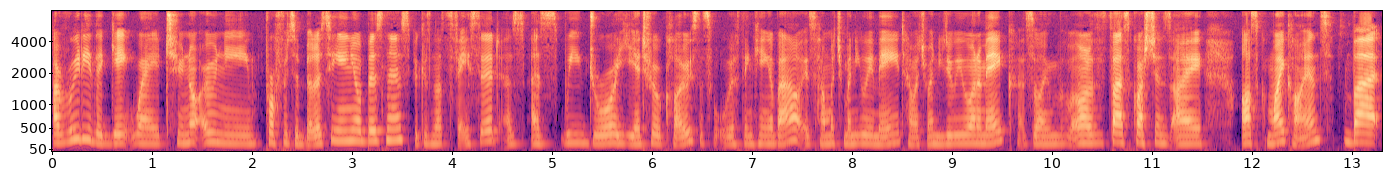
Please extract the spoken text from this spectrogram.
are really the gateway to not only profitability in your business because let's face it as as we draw a year to a close that's what we're thinking about is how much money we made how much money do we want to make? So one of the first questions i ask my clients. But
